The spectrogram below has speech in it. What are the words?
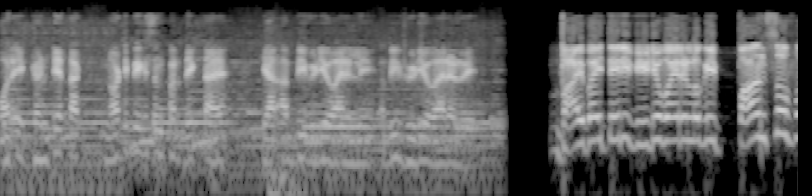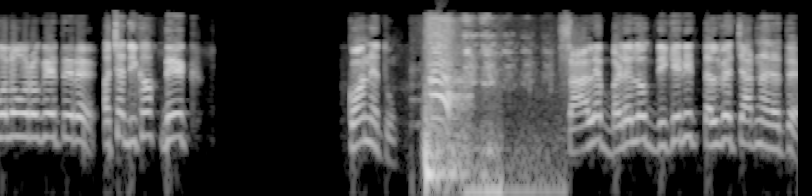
और एक घंटे तक नोटिफिकेशन पर देखता है कि यार अभी वीडियो वायरल नहीं अभी वीडियो वायरल रही। भाई भाई तेरी वीडियो वायरल हो गई 500 फॉलोवर हो गए तेरे। अच्छा दिखा। देख। कौन है तू? साले बड़े लोग दिखे नहीं तलवे चाटना जाते।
